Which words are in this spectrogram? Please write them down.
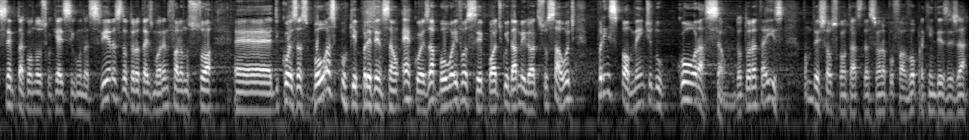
sempre está conosco aqui às segundas-feiras. Doutora Thaís Moreno falando só é, de coisas boas, porque prevenção é coisa boa e você pode cuidar melhor de sua saúde, principalmente do coração. Doutora Thaís, vamos deixar os contatos da senhora, por favor, para quem desejar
